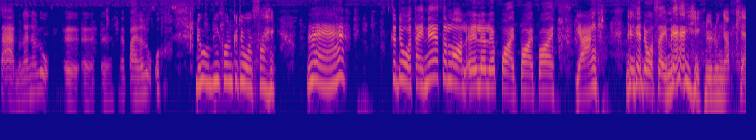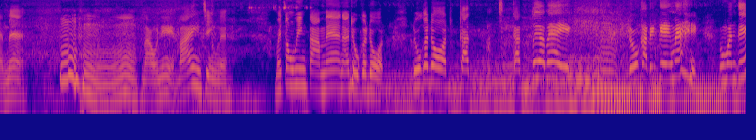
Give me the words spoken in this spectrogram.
สะอาดหมดแล้วนะลูก เออเออเออแม่ไปแล้วลูก ดูมีคนกระโดดใส่ แหล กระโดดใส่แม่ตลอดเลยเร็วๆปล่อยปล่อยปล่อยยังยังกระโดดใส่แม่อีกดูดูงับแขนแม่ อืเรานี่ร้ายจริง ๆ เลย ไม่ต้องวิ่งตามแม่นะ ดูกระโดด ดูกระโดดกัดกัดเสื้อแม่อีก ดูกัดกางเกงแม่อีกดูมันดิ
